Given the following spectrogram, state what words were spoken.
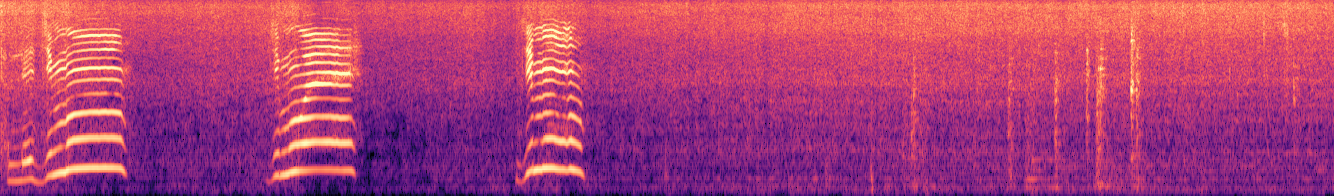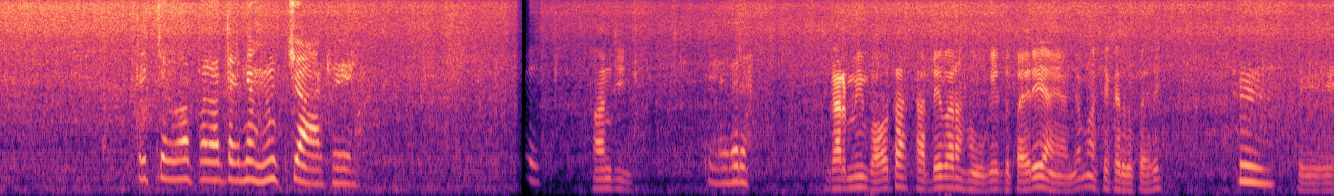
ਥੱਲੇ ਜਿੰਮੂ ਜਿੰਮੂ ਏ ਜਿੰਮੂ ਤੇ ਚਲੋ ਆਪਾਂ ਲਾ ਕਰਦੇ ਹੁਣ ਚਾਰ ਫੇਰ। ਹਾਂਜੀ। ਤੇ ਫਿਰ? ਗਰਮੀ ਬਹੁਤ ਆ 12:30 ਹੋ ਗਏ ਦੁਪਹਿਰੇ ਆਏ ਆ ਜਮਾ ਸਿਖਰ ਦੁਪਹਿਰੇ। ਹੂੰ। ਤੇ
